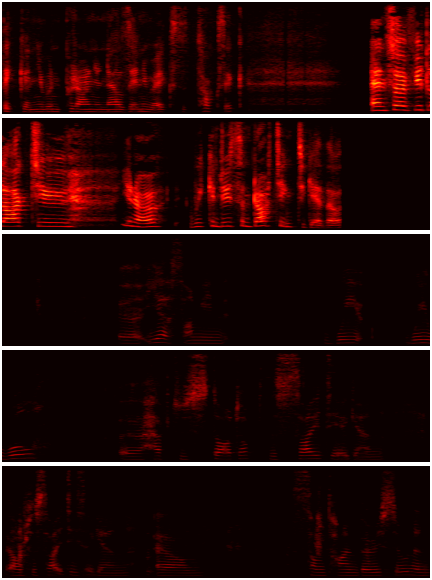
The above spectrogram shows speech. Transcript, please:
thick and you wouldn't put on your nails anyway because it's toxic. And so if you'd like to, you know, we can do some dotting together. Uh, yes, I mean, we we will uh, have to start up the society again, our societies again, um, sometime very soon, and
